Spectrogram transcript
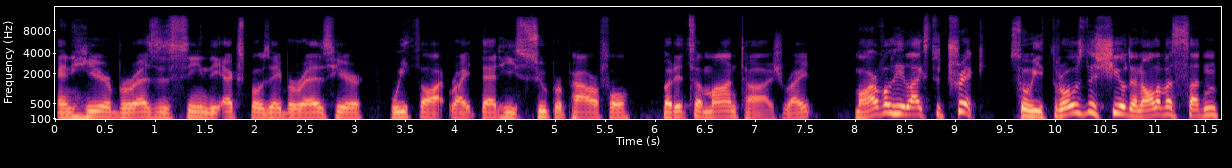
And here, Beres is seeing the expose Beres here. We thought, right, that he's super powerful, but it's a montage, right? Marvel, he likes to trick. So he throws the shield, and all of a sudden,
